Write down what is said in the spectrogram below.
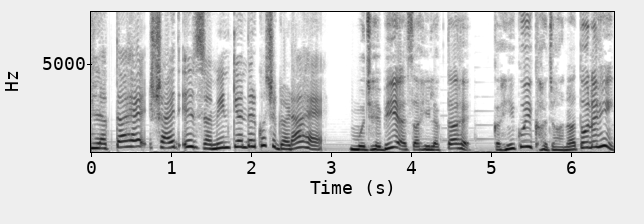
लगता है शायद इस ज़मीन के अंदर कुछ गड़ा है। मुझे भी ऐसा ही लगता है। कहीं कोई खजाना तो नहीं।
